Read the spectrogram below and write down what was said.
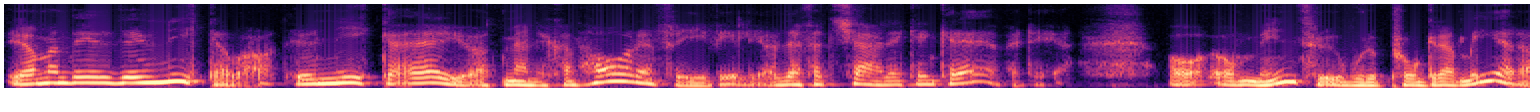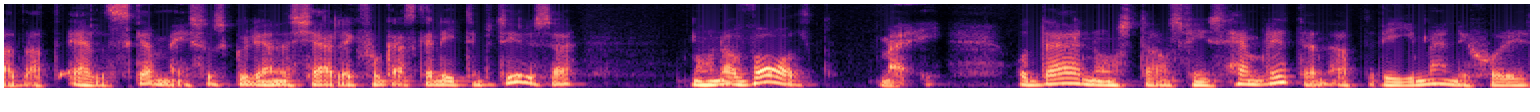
ja, men det, det unika va? Det unika är ju att människan har en fri vilja, därför att kärleken kräver det. Och om min fru vore programmerad att älska mig så skulle hennes kärlek få ganska lite betydelse. Men hon har valt mig. Och där någonstans finns hemligheten, att vi människor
